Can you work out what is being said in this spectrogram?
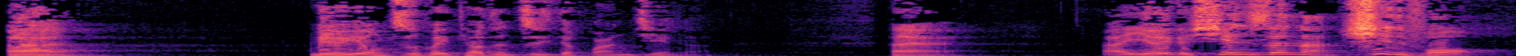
哎，没有用智慧调整自己的环境啊，哎，啊，有一个先生呢信佛，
